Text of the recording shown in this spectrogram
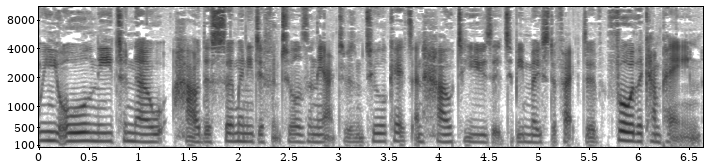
we all need to know how there's so many different tools in the activism toolkit and how to use it to be most effective for the campaign.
